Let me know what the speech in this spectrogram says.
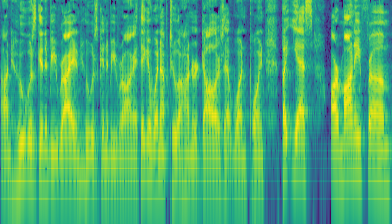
on who was going to be right and who was going to be wrong. I think it went up to $100 at one point. But yes, Armani from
